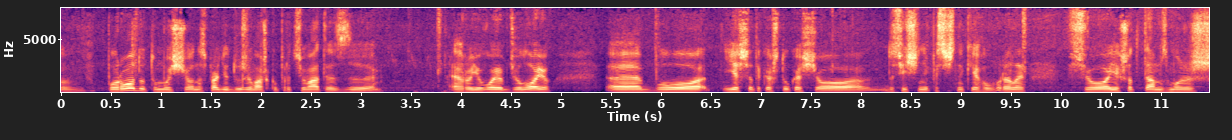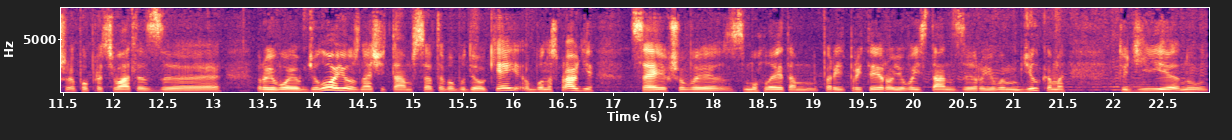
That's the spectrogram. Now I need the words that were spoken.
в породу, тому що насправді дуже важко працювати з роєвою бджолою. Е, бо є ще така штука, що досвідчені пасічники говорили, що якщо ти там зможеш попрацювати з е, роєвою бджолою, значить там все в тебе буде окей. Бо насправді це, якщо ви змогли там пройти ройовий стан з ройовими бджілками, тоді ну,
